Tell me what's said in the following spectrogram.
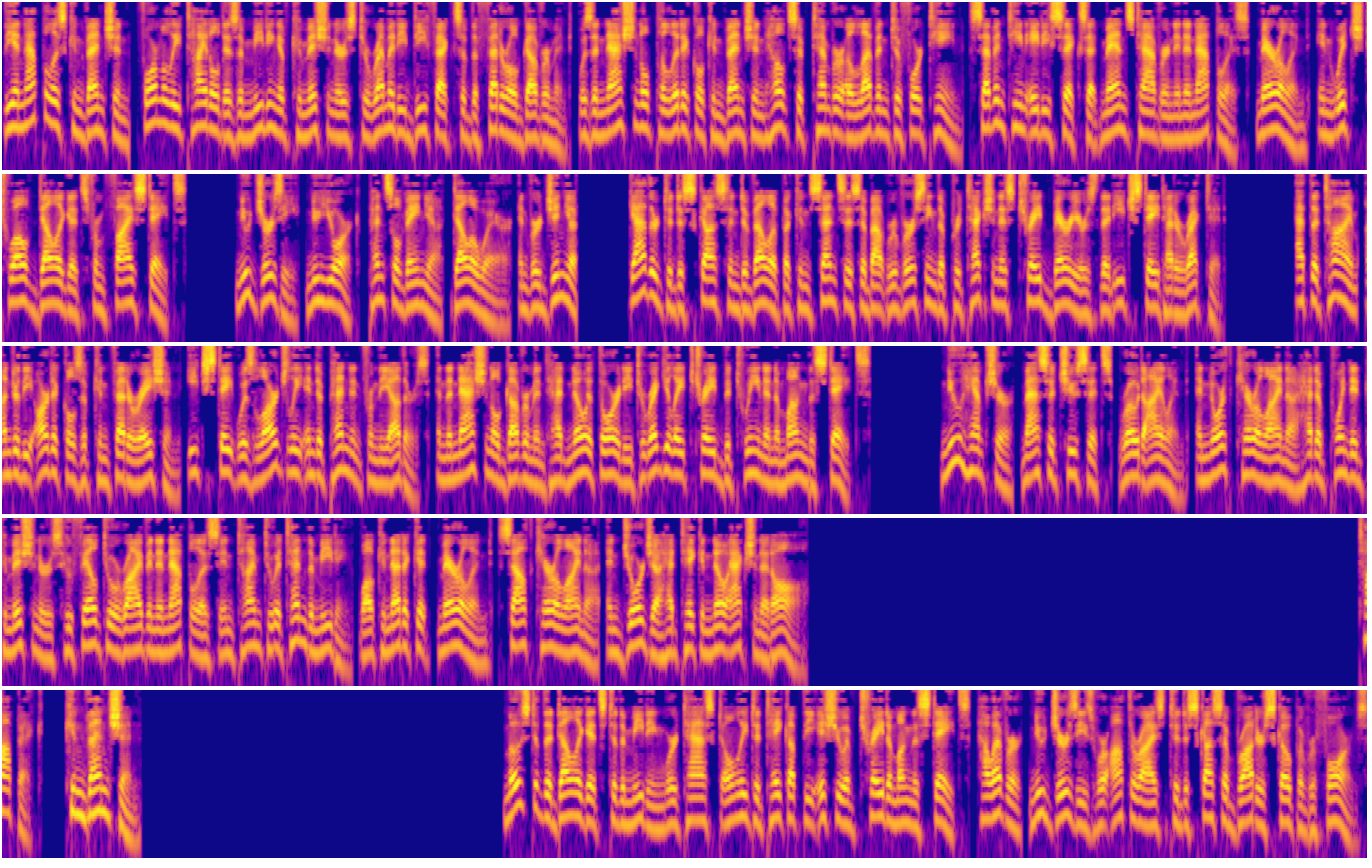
The Annapolis Convention, formally titled as a meeting of commissioners to remedy defects of the federal government, was a national political convention held September 11–14, 1786 at Mann's Tavern in Annapolis, Maryland, in which 12 delegates from five states—New Jersey, New York, Pennsylvania, Delaware, and Virginia—gathered to discuss and develop a consensus about reversing the protectionist trade barriers that each state had erected. At the time, under the Articles of Confederation, each state was largely independent from the others, and the national government had no authority to regulate trade between and among the states. New Hampshire, Massachusetts, Rhode Island, and North Carolina had appointed commissioners who failed to arrive in Annapolis in time to attend the meeting, while Connecticut, Maryland, South Carolina, and Georgia had taken no action at all. Convention Most of the delegates to the meeting were tasked only to take up the issue of trade among the states, however, New Jerseys were authorized to discuss a broader scope of reforms.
